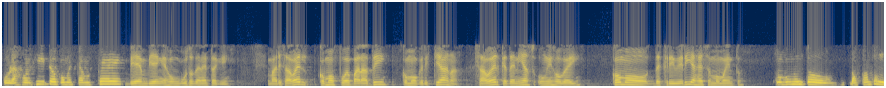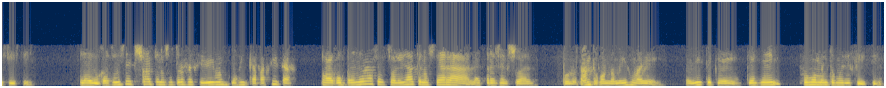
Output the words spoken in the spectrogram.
Hola Jorgito, ¿cómo están ustedes? Bien, bien, es un gusto tenerte aquí. Marisabel, ¿cómo fue para ti, como cristiana, saber que tenías un hijo gay? ¿Cómo describirías ese momento? Fue un momento bastante difícil. La educación sexual que nosotros recibimos nos incapacita para comprender una sexualidad que no sea la, la heterosexual. Por lo tanto, cuando mi hijo me, dice que, que es gay, fue un momento muy difícil.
